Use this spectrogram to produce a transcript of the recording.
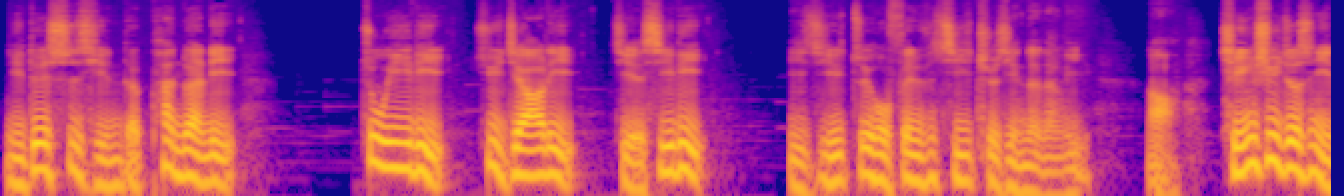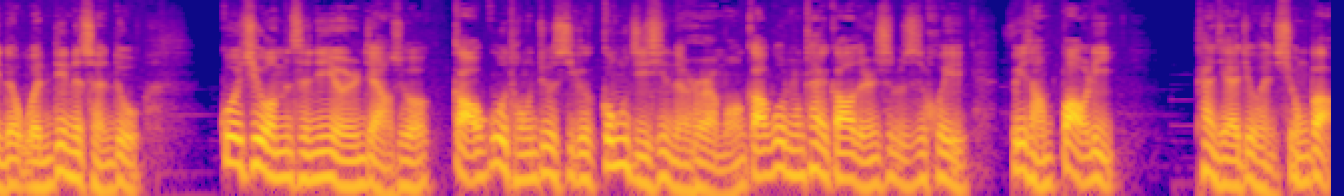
你对事情的判断力、注意力、聚焦力、解析力，以及最后分析执行的能力啊。情绪就是你的稳定的程度。过去我们曾经有人讲说，睾固酮就是一个攻击性的荷尔蒙，睾固酮太高的人是不是会非常暴力，看起来就很凶暴？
